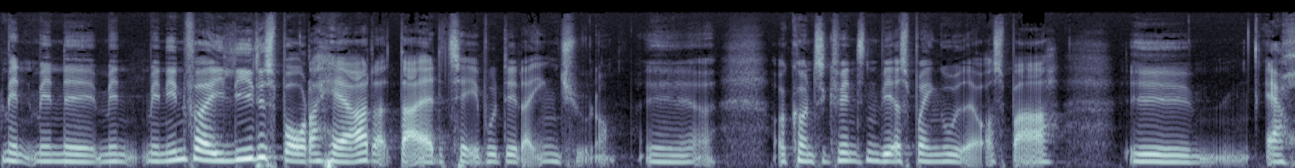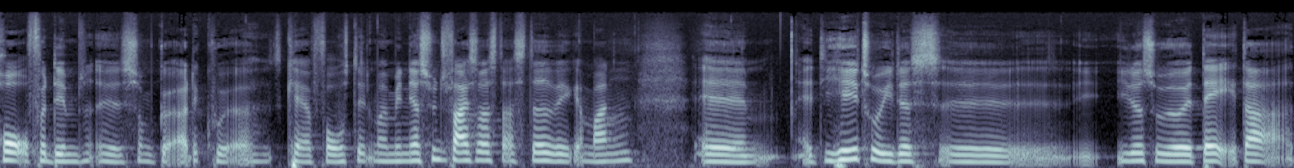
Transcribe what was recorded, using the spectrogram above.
men, men, øh, men, men inden for elitesport og herre, der, der er det tabu, det er der ingen tvivl om. Øh, og konsekvensen ved at springe ud er også bare øh, er hård for dem, øh, som gør det, kunne jeg, kan jeg forestille mig. Men jeg synes faktisk også, der er stadigvæk er mange øh, af de heteroiders øh, idrætsudøvere i dag, der,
